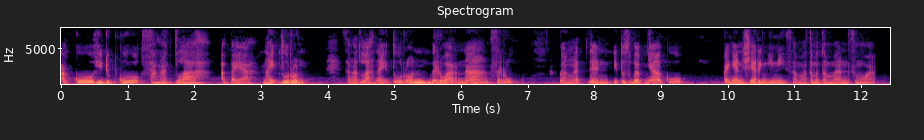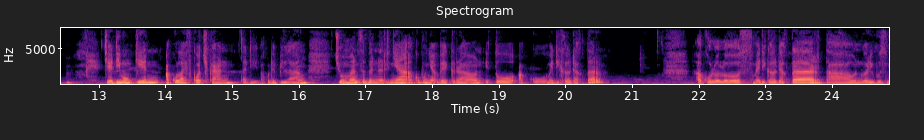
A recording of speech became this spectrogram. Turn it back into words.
aku hidupku sangatlah apa ya, naik turun. Sangatlah naik turun, berwarna, seru banget dan itu sebabnya aku pengen sharing ini sama teman-teman semua. Jadi mungkin aku life coach kan, tadi aku udah bilang. Cuman sebenarnya aku punya background itu aku medical doctor. Aku lulus medical doctor tahun 2009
